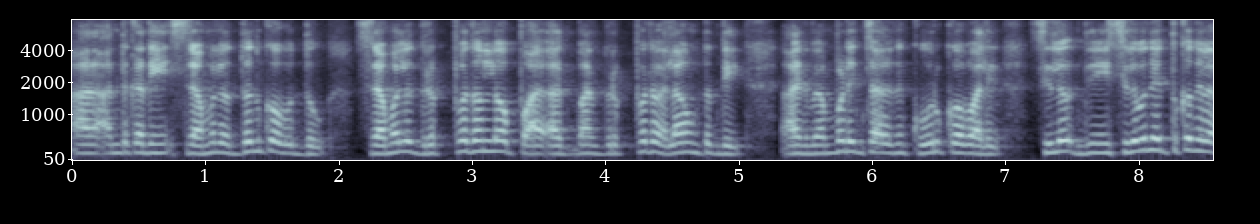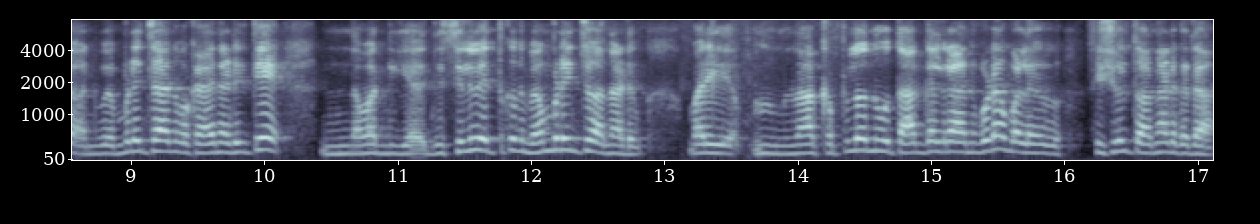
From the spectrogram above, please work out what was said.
అందుకని శ్రమలు వద్దనుకోవద్దు. శ్రమలు దృక్పథంలో మన దృక్పథం ఎలా ఉంటుంది? ఆయన వెంబడించాలని కోరుకోవాలి. సిలువ నీ సిలువను ఎత్తుకుని వెంబడించాలని ఒక ఆయన అడిగితే నీ సిలువ ఎత్తుకుని వెంబడించు అన్నాడు. మరి నా కప్పులో నువ్వు తాగలరా అని కూడా వాళ్ళ శిష్యులతో అన్నాడు కదా.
